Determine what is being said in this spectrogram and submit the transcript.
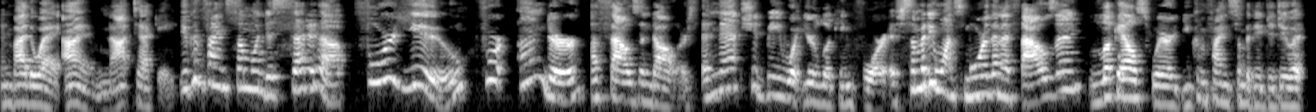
and by the way, I am not techie, you can find someone to set it up for you for under a thousand dollars. And that should be what you're looking for. If somebody wants more than a thousand, look elsewhere. You can find somebody to do it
